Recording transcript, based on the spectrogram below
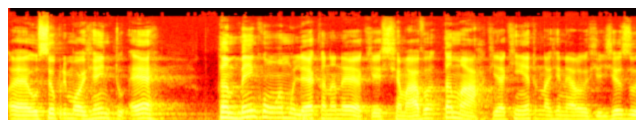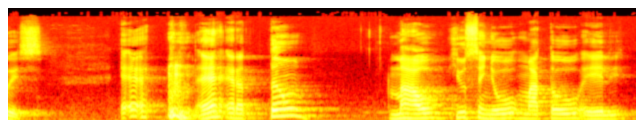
é, o seu primogênito, Er, também com uma mulher cananeia, que se chamava Tamar, que é quem entra na genealogia de Jesus. Er, er era tão mal que o Senhor matou ele.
